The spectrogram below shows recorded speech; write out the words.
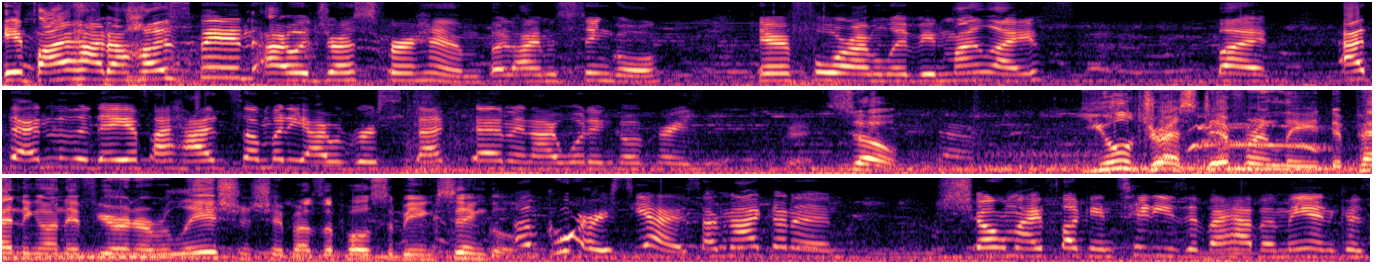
If I had a husband, I would dress for him, but I'm single. Therefore, I'm living my life. But at the end of the day, if I had somebody, I would respect them and I wouldn't go crazy. So you'll dress differently depending on if you're in a relationship as opposed to being single. Of course, yes. I'm not gonna show my fucking titties if I have a man, because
